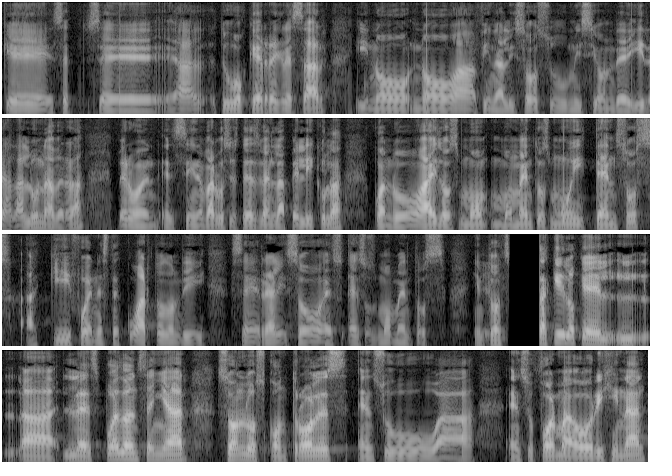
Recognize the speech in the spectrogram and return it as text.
que se, se uh, tuvo que regresar y no, no uh, finalizó su misión de ir a la luna, ¿verdad? Pero en, eh, sin embargo, si ustedes ven la película, cuando hay los mo momentos muy tensos, aquí fue en este cuarto donde se realizó es, esos momentos. Entonces, aquí lo que uh, les puedo enseñar son los controles en su en su forma original.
